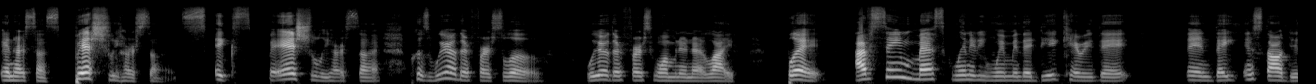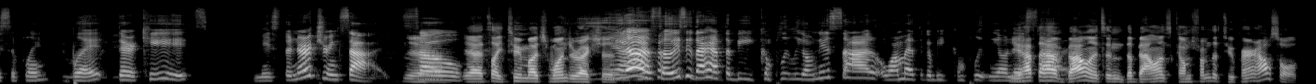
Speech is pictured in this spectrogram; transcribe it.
and her son, especially her sons, especially her son, because we are their first love. We are their first woman in their life. But I've seen masculinity women that did carry that and they install discipline, but their kids miss the nurturing side. Yeah. So yeah, it's like too much one direction. yeah, Yeah, so it's either I have to be completely on this side or I'm gonna have to be completely on You this have to have balance, and the balance comes from the two parent household.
